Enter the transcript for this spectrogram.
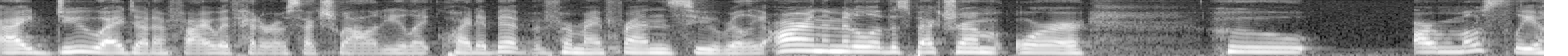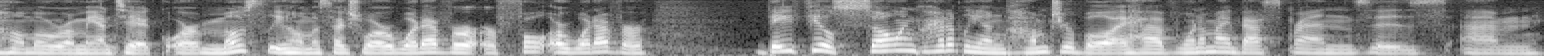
I do identify with heterosexuality like quite a bit, but for my friends who really are in the middle of the spectrum or who are mostly homoromantic or mostly homosexual or whatever or full or whatever, they feel so incredibly uncomfortable. I have one of my best friends is um,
